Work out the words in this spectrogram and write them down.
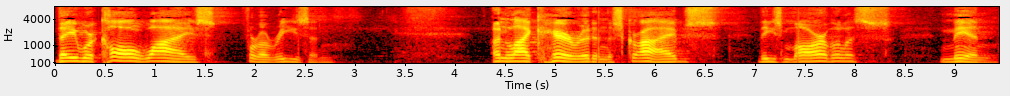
They were called wise for a reason. Unlike Herod and the scribes, these marvelous men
